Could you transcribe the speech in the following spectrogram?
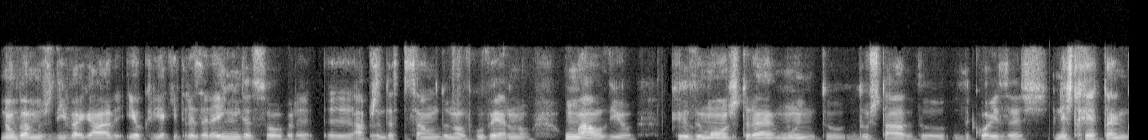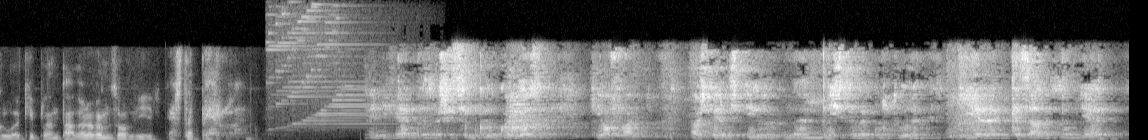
Não vamos divagar. Eu queria aqui trazer ainda sobre uh, a apresentação do novo governo um áudio que demonstra muito do estado de coisas neste retângulo aqui plantado. Agora vamos ouvir esta pérola. É mas achei sempre curioso que é o facto de nós termos tido na Ministra da Cultura que era casada com uma mulher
